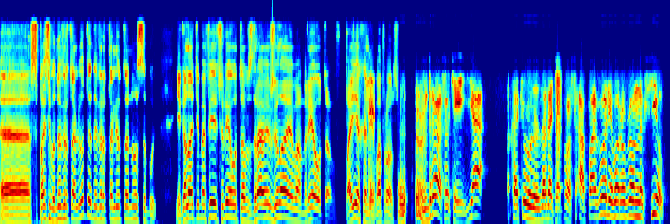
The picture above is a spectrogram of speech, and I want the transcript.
Э, спасибо. Но вертолеты на вертолетоносы будет. Николай Тимофеевич Реутов, здравия желаю вам, Реутов. Поехали, вопрос. Здравствуйте. Я хочу задать вопрос о позоре вооруженных сил –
